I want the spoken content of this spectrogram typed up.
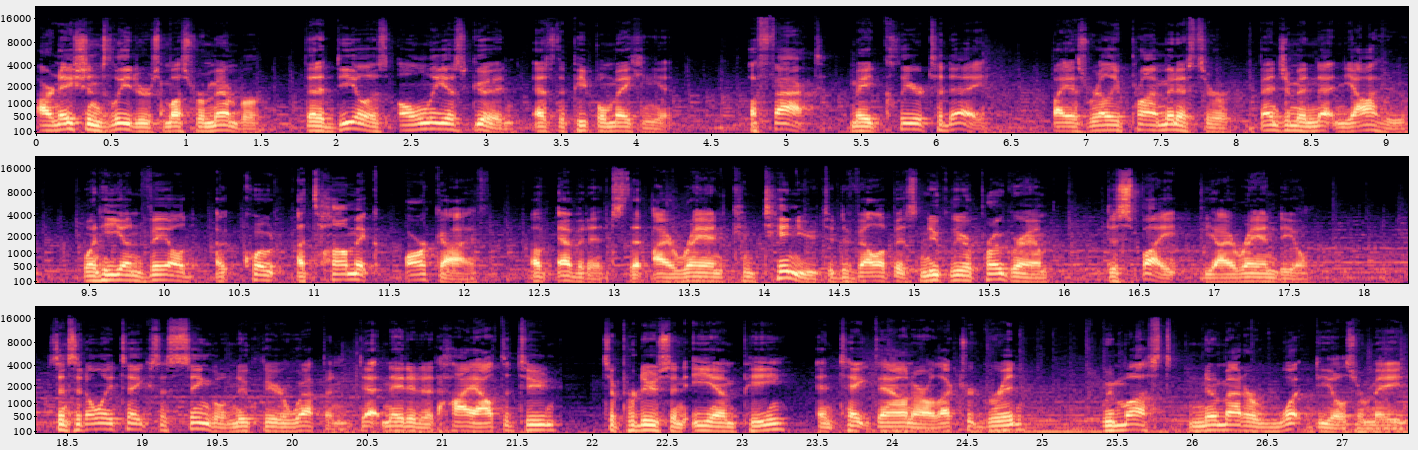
Our nation's leaders must remember that a deal is only as good as the people making it, a fact made clear today by Israeli Prime Minister Benjamin Netanyahu when he unveiled a quote atomic archive of evidence that Iran continued to develop its nuclear program despite the Iran deal. Since it only takes a single nuclear weapon detonated at high altitude to produce an EMP and take down our electric grid, we must, no matter what deals are made,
